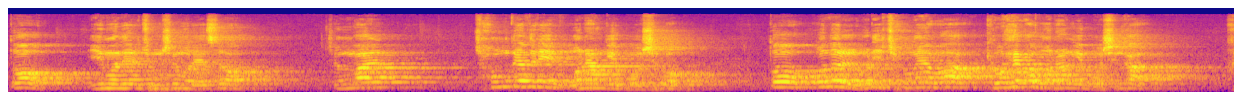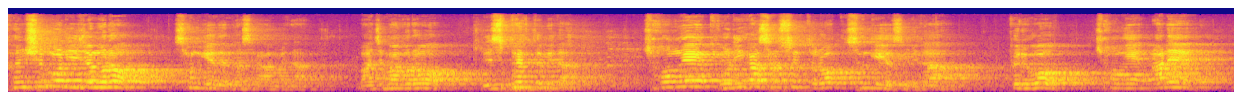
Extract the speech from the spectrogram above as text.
또 임원회를 중심으로 해서 정말 총대들이 원하는 게 무엇이고 또 오늘 우리 총회와 교회가 원하는 게 무엇인가 컨슈머리즘으로 섬겨야 된다 생각합니다. 마지막으로 리스펙트입니다. 총회 고리가 설 수 있도록 섬기겠습니다. 그리고 총회 안에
